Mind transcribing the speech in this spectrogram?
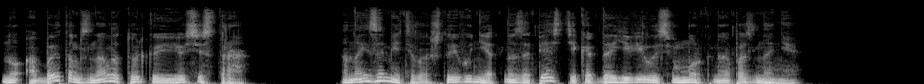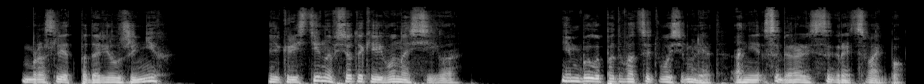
но об этом знала только ее сестра. Она и заметила, что его нет на запястье, когда явилась в морг на опознание. Браслет подарил жених, и Кристина все-таки его носила. Им было по 28 лет, они собирались сыграть свадьбу.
